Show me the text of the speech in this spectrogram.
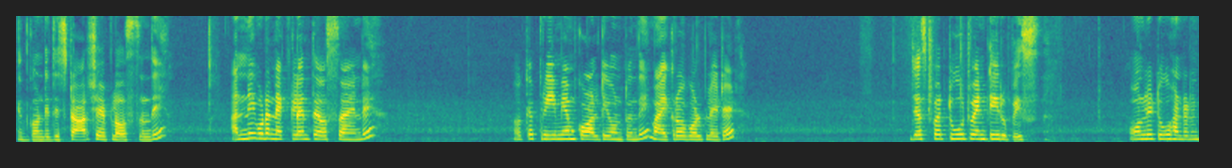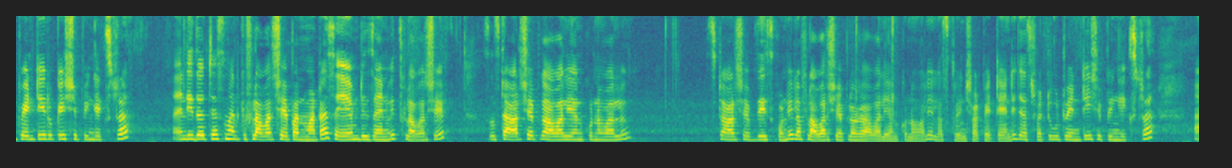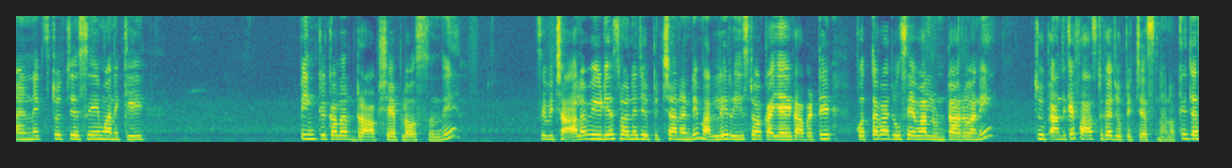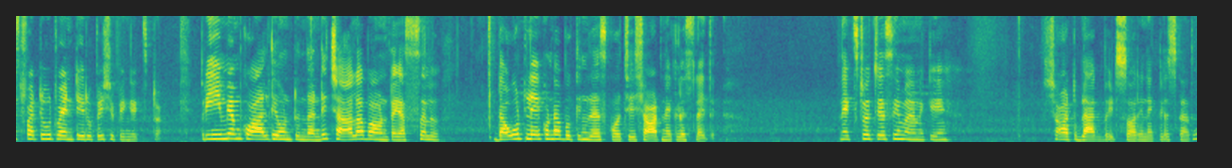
ఇదిగోండి ఇది స్టార్ షేప్లో వస్తుంది. అన్నీ కూడా నెక్ లెంతే వస్తాయండి. ఓకే ప్రీమియం క్వాలిటీ ఉంటుంది micro gold plated. Just for two twenty rupees. Only two hundred and twenty rupees shipping extra. And ఇది వచ్చేసి మనకి ఫ్లవర్ షేప్ అనమాట same design with flower shape. So star shape కావాలి అనుకున్న వాళ్ళు స్టార్ షేప్ తీసుకోండి. ఇలా ఫ్లవర్ షేప్లో కావాలి అనుకున్న వాళ్ళు ఇలా స్క్రీన్ షాట్ పెట్టేయండి. Just for two twenty shipping extra. And next వచ్చేసి మనకి పింక్ కలర్ డ్రాప్ షేప్లో వస్తుంది. సో ఇవి చాలా వీడియోస్లోనే చూపించానండి. మళ్ళీ రీస్టాక్ అయ్యాయి కాబట్టి కొత్తగా చూసే వాళ్ళు ఉంటారు అని చూ అందుకే ఫాస్ట్గా చూపించేస్తున్నాను. Okay? Just for two twenty rupees shipping extra. Premium quality ఉంటుందండి. చాలా బాగుంటాయి అస్సలు. డౌట్ లేకుండా బుకింగ్ చేసుకోవచ్చు ఈ షార్ట్ నెక్లెస్లు అయితే. నెక్స్ట్ వచ్చేసి మనకి short black beads sorry necklace కాదు.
